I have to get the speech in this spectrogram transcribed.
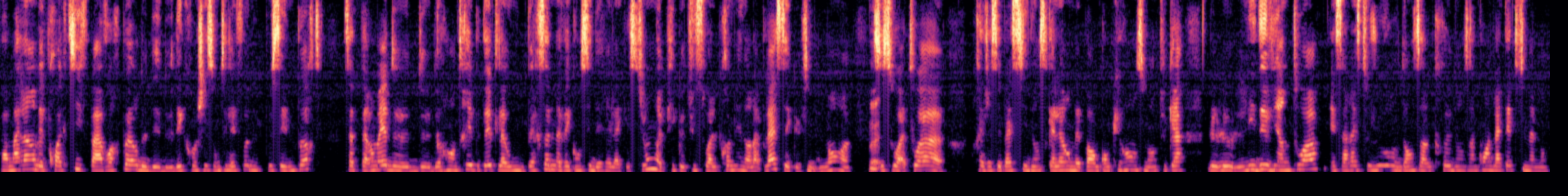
pas malin mais proactif, pas avoir peur de, de, décrocher son téléphone ou de pousser une porte, ça te permet de, de, rentrer peut-être là où personne n'avait considéré la question et puis que tu sois le premier dans la place et que finalement euh, ce soit à toi. Après, je sais pas si dans ce cas-là on met pas en concurrence, mais en tout cas l'idée vient de toi et ça reste toujours dans un creux, dans un coin de la tête finalement.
